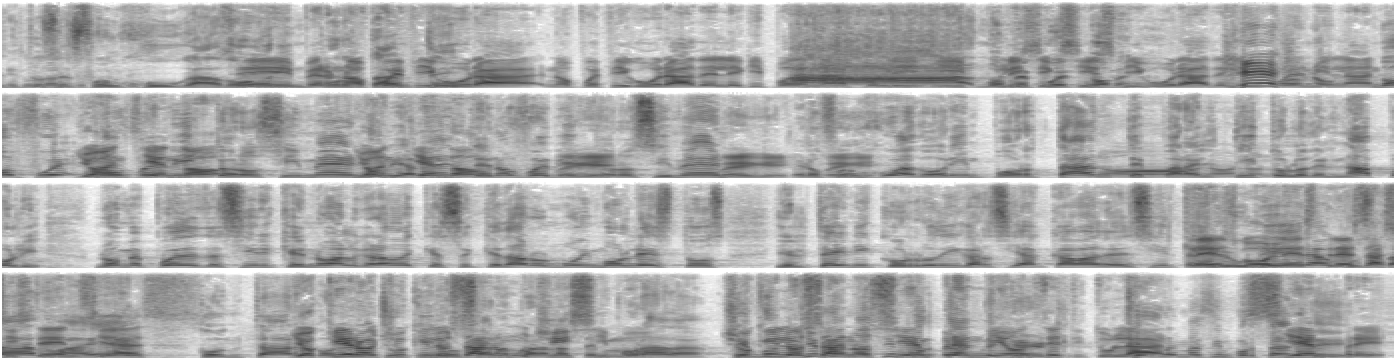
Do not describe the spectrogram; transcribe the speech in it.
Entonces fue un jugador Sí, pero no fue figura, no fue figura del equipo de ah, Napoli. Y Pulisic sí es figura del equipo de Milán. No fue, yo no fue Víctor Osimén, obviamente no fue Víctor Osimén, pero fue un jugador importante para el título del Napoli. No me puedes decir que no al grado de que se quedaron muy molestos y el técnico Rudy García acaba de decir que le hubiera tres asistencias. contar Yo con quiero a Chucky Lozano, muchísimo. Chucky Lozano siempre en mi once titular. ¿Qué fue más importante? Siempre.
